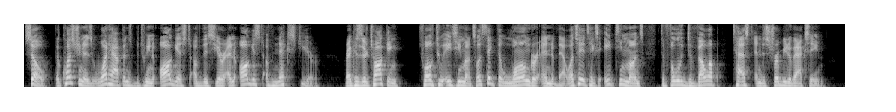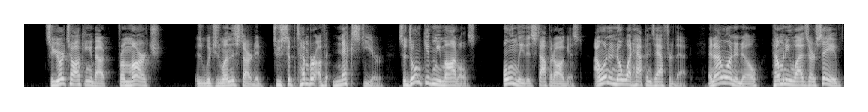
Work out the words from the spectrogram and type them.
So the question is, what happens between August of this year and August of next year, right? Because they're talking 12 to 18 months. Let's take the longer end of that. Let's say it takes 18 months to fully develop, test, and distribute a vaccine. So you're talking about from March, which is when this started, to September of next year. So don't give me models only that stop at August. I want to know what happens after that. And I want to know how many lives are saved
